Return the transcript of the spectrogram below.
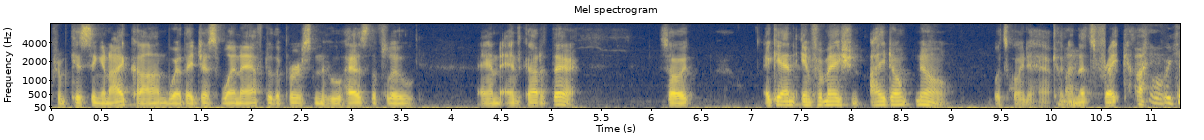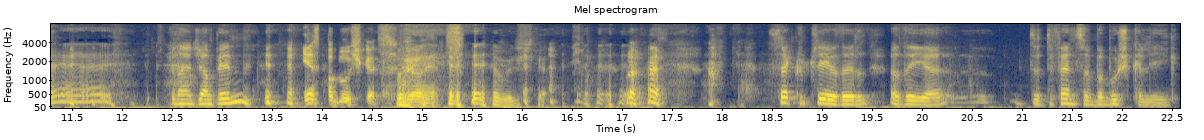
from kissing an icon where they just went after the person who has the flu and, and got it there. So, again, information. I don't know what's going to happen, and that's frightening. Okay, Can I jump in? yes, Babushka. Go ahead. Babushka. Secretary of the of the uh, the Defense of Babushka League.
